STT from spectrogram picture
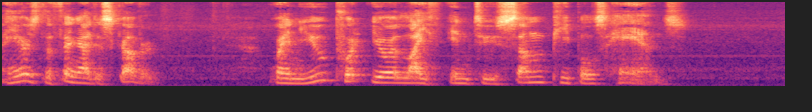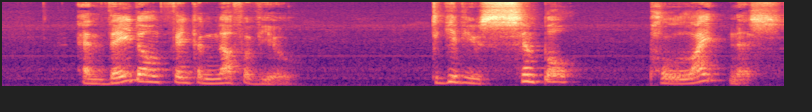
Now, here's the thing I discovered when you put your life into some people's hands and they don't think enough of you to give you simple politeness,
